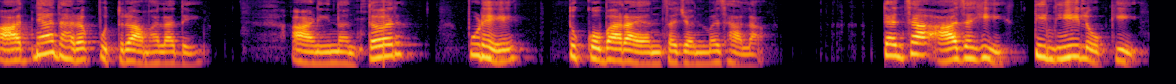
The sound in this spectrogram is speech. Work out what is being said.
आज्ञाधारक पुत्र आम्हाला दे. आणि नंतर पुढे तुकोबारायांचा जन्म झाला. त्यांचा आजही तिन्ही लोकी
